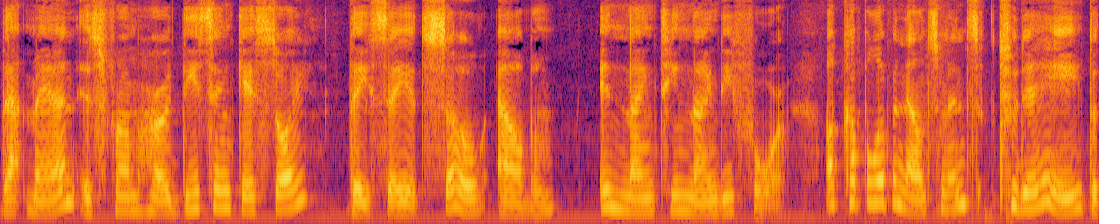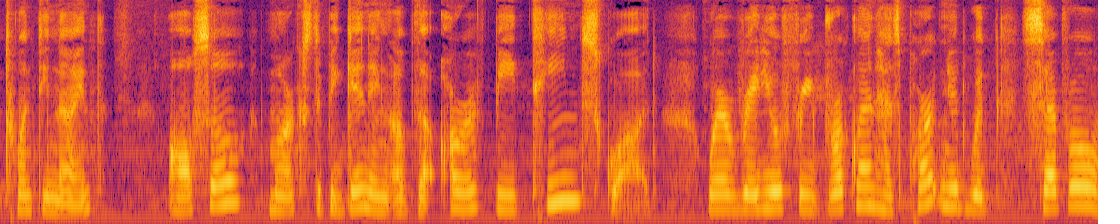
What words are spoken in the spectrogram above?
that man, is from her Dicen que Soy, They Say It's So album in 1994. A couple of announcements. Today, the 29th, also marks the beginning of the RFB Teen Squad, where Radio Free Brooklyn has partnered with several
